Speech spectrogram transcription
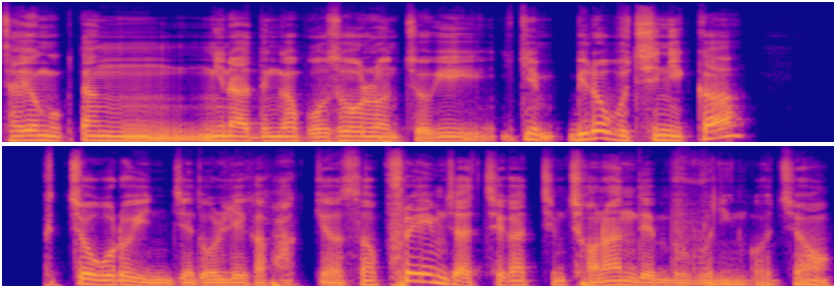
자유한국당이라든가 보수 언론 쪽이 이렇게 밀어붙이니까 그쪽으로 이제 논리가 바뀌어서 프레임 자체가 지금 전환된 부분인 거죠.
